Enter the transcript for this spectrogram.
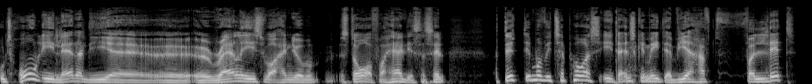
utrolige latterlige øh, øh, rallies, hvor han jo står og forhærliger sig selv, og det, det må vi tage på os i danske medier. Vi har haft for let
